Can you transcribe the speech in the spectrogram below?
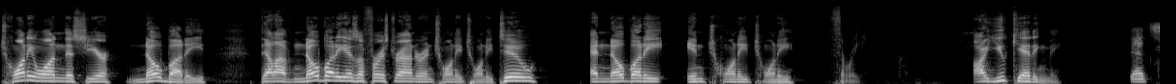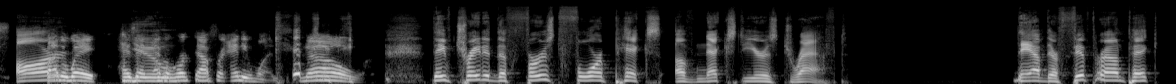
21 this year, nobody. They'll have nobody as a first rounder in 2022 and nobody in 2023. Are you kidding me? That's Are by the way, has that ever worked out for anyone? No. they've traded the first four picks of next year's draft. They have their fifth round pick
